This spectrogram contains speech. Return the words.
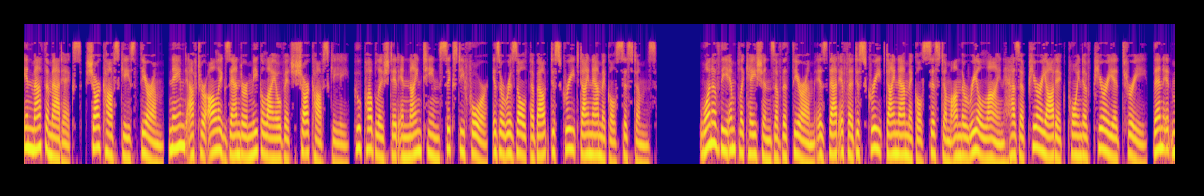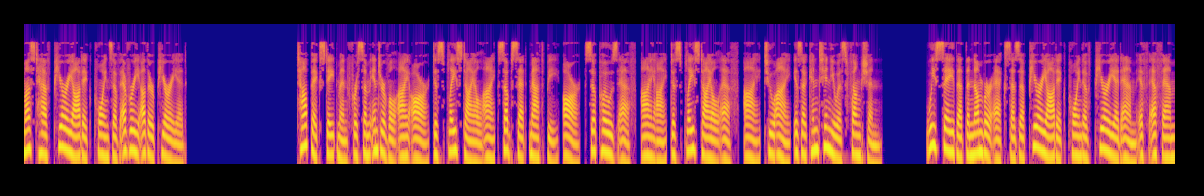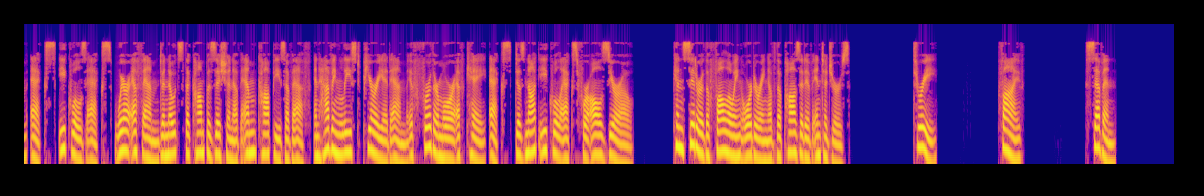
In mathematics, Sharkovsky's theorem, named after Alexander Mikolaiovich Sharkovsky, who published it in 1964, is a result about discrete dynamical systems. One of the implications of the theorem is that if a discrete dynamical system on the real line has a periodic point of period 3, then it must have periodic points of every other period. Topic statement for some interval I R display style I subset math B R suppose f I I display style f I to I is a continuous function we say that the number x is a periodic point of period m if fm x equals x, where fm denotes the composition of m copies of f, and having least period m if furthermore fk x does not equal x for all zero. Consider the following ordering of the positive integers. 3 5 7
